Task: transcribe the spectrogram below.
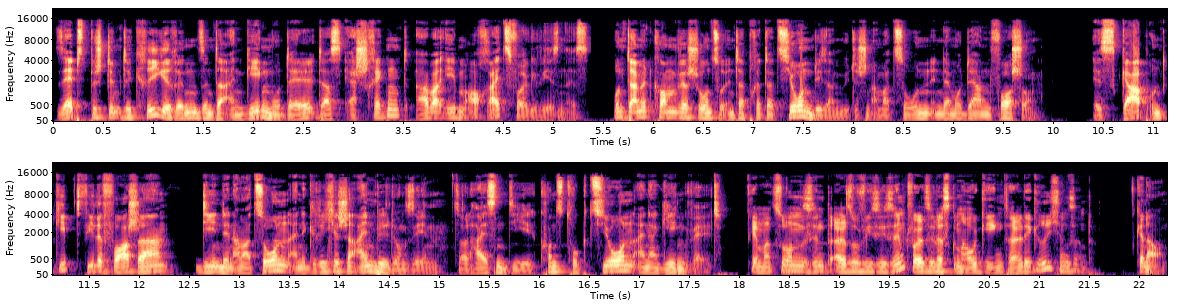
Selbstbestimmte Kriegerinnen sind da ein Gegenmodell, das erschreckend, aber eben auch reizvoll gewesen ist. Und damit kommen wir schon zur Interpretation dieser mythischen Amazonen in der modernen Forschung. Es gab und gibt viele Forscher, die in den Amazonen eine griechische Einbildung sehen, soll heißen die Konstruktion einer Gegenwelt. Die Amazonen sind also wie sie sind, weil sie das genaue Gegenteil der Griechen sind. Genau.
